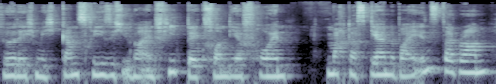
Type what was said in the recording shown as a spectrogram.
würde ich mich ganz riesig über ein Feedback von dir freuen. Mach das gerne bei Instagram.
